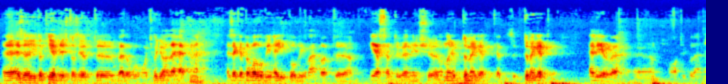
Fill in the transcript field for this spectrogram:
Ezzel együtt a kérdést azért bedobom, hogy hogyan lehetne ezeket a valódi helyi problémákat érthetően és a nagyobb tömeget, tömeget elérve artikulálni.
